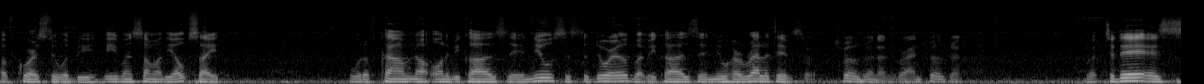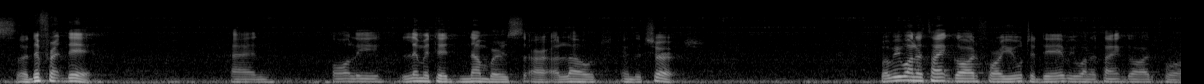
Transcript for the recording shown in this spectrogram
of course, there would be even some on the outside who would have come not only because they knew Sister Doriel, but because they knew her relatives, or children and grandchildren. But today is a different day, and only limited numbers are allowed in the church. But we want to thank God for you today. We want to thank God for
